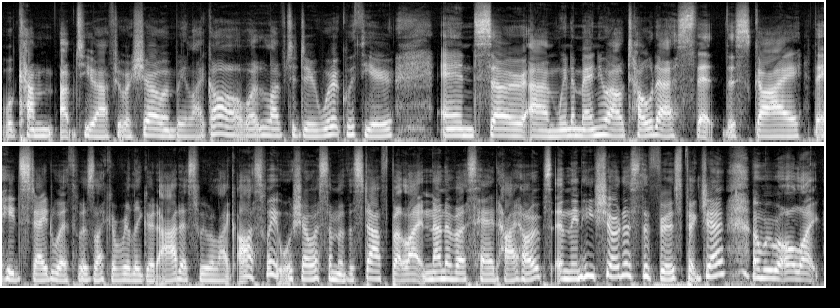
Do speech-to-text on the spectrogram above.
would come up to you after a show and be like, oh, I'd love to do work with you. And so um, when Emmanuel told us that this guy that he'd stayed with was like a really good artist, we were like, oh, sweet, we'll show us some of the stuff. But like none of us had high hopes and then he showed us the first picture, and we were all like,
